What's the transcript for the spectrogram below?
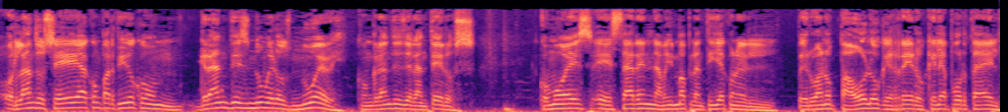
Orlando, usted ha compartido con grandes números nueve, con grandes delanteros. ¿Cómo es eh, estar en la misma plantilla con el peruano Paolo Guerrero? ¿Qué le aporta a él?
